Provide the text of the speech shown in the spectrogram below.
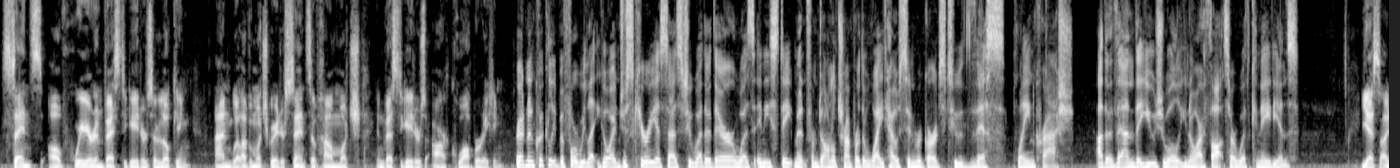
sense of where investigators are looking and we'll have a much greater sense of how much investigators are cooperating. Redmond, quickly before we let you go, I'm just curious as to whether there was any statement from Donald Trump or the White House in regards to this plane crash, other than the usual, you know, our thoughts are with Canadians. Yes, I,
